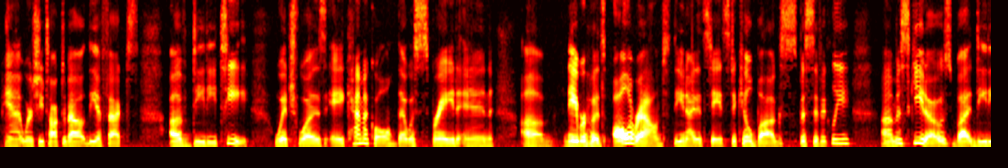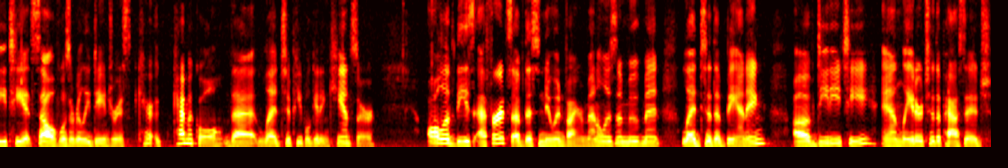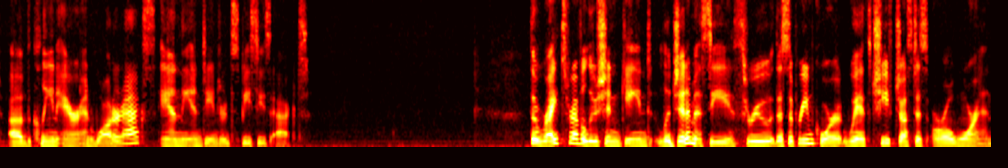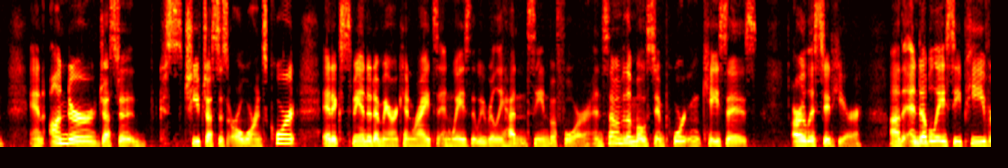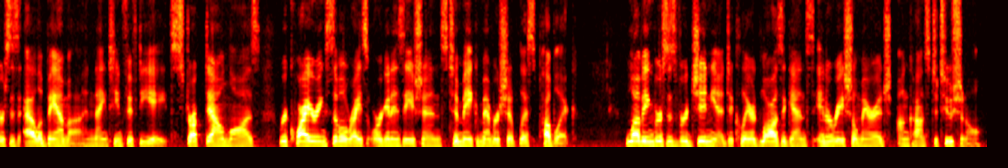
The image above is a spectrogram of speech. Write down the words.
and where she talked about the effects of DDT, which was a chemical that was sprayed in um, neighborhoods all around the United States to kill bugs, specifically uh, mosquitoes, but DDT itself was a really dangerous chemical that led to people getting cancer. All of these efforts of this new environmentalism movement led to the banning of DDT and later to the passage of the Clean Air and Water Acts and the Endangered Species Act the rights revolution gained legitimacy through the Supreme Court with Chief Justice Earl Warren. And under Chief Justice Earl Warren's court, it expanded American rights in ways that we really hadn't seen before. And some of the most important cases are listed here. Uh, the NAACP versus Alabama in 1958 struck down laws requiring civil rights organizations to make membership lists public. Loving versus Virginia declared laws against interracial marriage unconstitutional.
